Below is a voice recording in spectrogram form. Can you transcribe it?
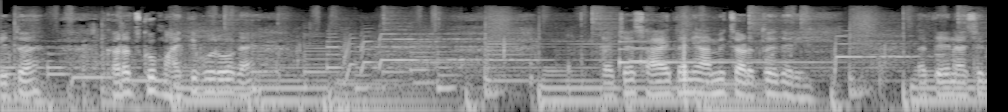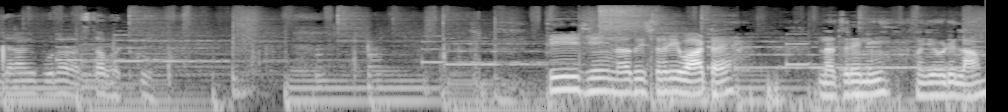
येतोय. खरंच खूप माहितीपूर्वक आहे. त्याच्या सहाय्याने आम्ही चढतोय तरी. तर ते नसेल तर आम्ही पूर्ण रस्ता भटकू. ती जी न दिसणारी वाट आहे नजरेनी म्हणजे एवढी लांब.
